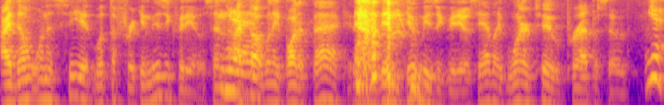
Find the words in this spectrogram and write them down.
I don't want to see it with the freaking music videos. And I Yeah. thought when they brought it back, they didn't do music videos. They had like one or two per episode, Yeah,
